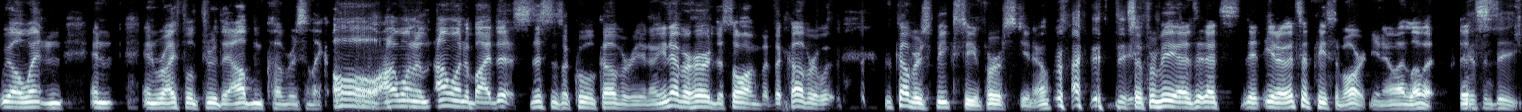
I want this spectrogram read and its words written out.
we all went and and and rifled through the album covers and like oh i want to i want to buy this. This is a cool cover you know? You never heard the song but the cover the cover speaks to you first you know? Right, so for me that's it, you know it's a piece of art you know? I love it. It's, yes indeed.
